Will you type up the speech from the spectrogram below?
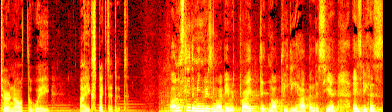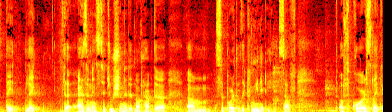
turn out the way I expected it. Honestly, the main reason why Beirut Pride did not really happen this year is because they, like, the, as an institution, it did not have the um, support of the community itself. Of course, like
